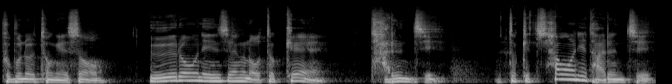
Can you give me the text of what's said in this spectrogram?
부분을 통해서 의로운 인생은 어떻게 다른지, 어떻게 차원이 다른지,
